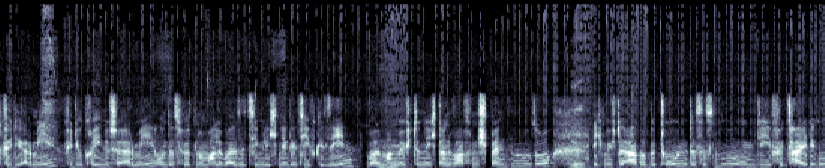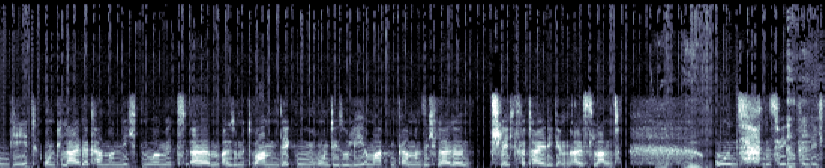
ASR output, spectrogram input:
für die Armee, für die ukrainische Armee und das wird normalerweise ziemlich negativ gesehen, weil mhm. man möchte nicht an Waffen spenden und so. Ja. Ich möchte aber betonen, dass es nur um die Verteidigung geht und leider kann man nicht nur mit, ähm, also mit warmen Decken und Isoliermatten kann man sich leider schlecht verteidigen als Land. Mhm. Und deswegen finde ich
